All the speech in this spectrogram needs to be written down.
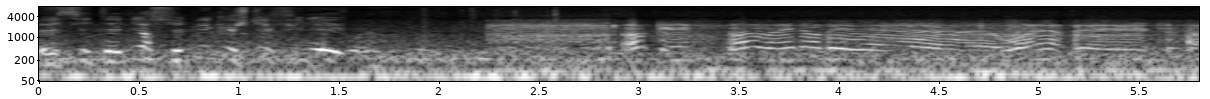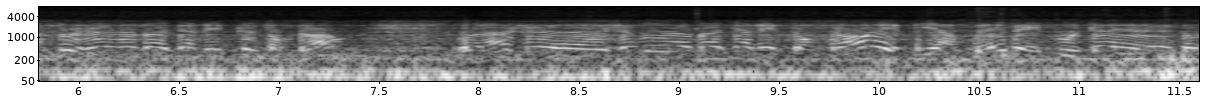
et c'est-à-dire celui que je t'ai filé, quoi. Ok. Ah ouais, non, mais euh, ouais, ben, de toute façon, je me base avec ton plan. Voilà, je, je me base avec ton plan. Et puis après, ben, écoute, hein, comme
